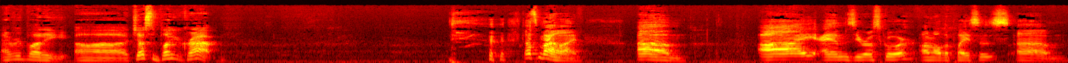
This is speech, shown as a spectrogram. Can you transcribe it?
everybody, uh, Justin, plug your crap. That's my line. Um, I am zero score on all the places. Um,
